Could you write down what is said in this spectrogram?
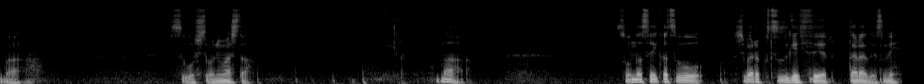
まあ過ごしておりました。まあそんな生活をしばらく続けてたらですね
